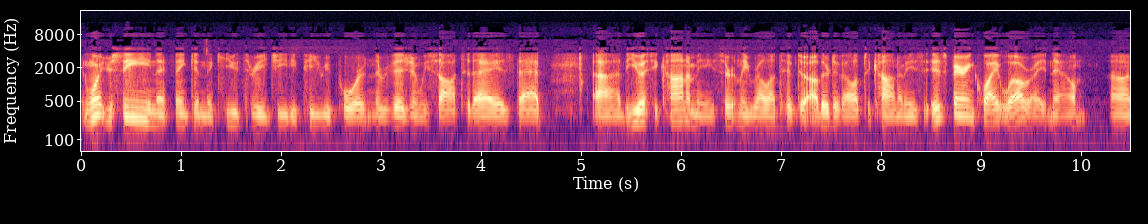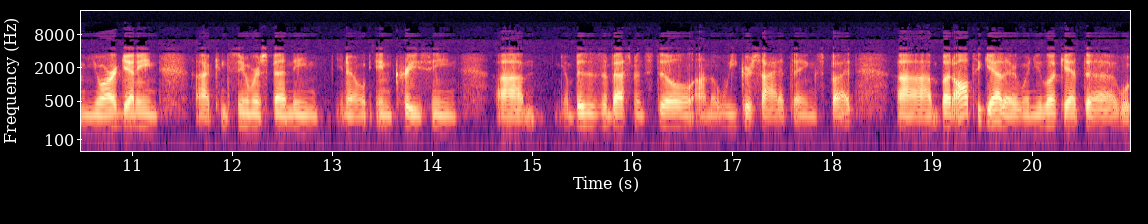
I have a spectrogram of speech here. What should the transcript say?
and what you're seeing, I think, in the Q3 GDP report and the revision we saw today is that. Uh, the U.S. economy, certainly relative to other developed economies, is faring quite well right now. Um, you are getting uh, consumer spending, you know, increasing. Um, know, business investment still on the weaker side of things, but uh, but altogether, when you look at the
